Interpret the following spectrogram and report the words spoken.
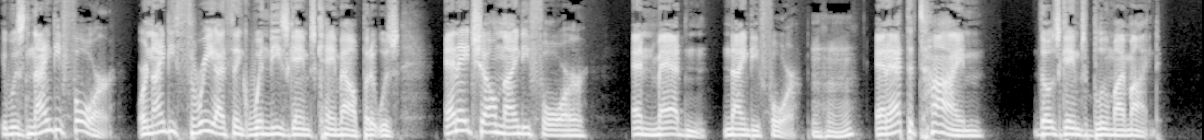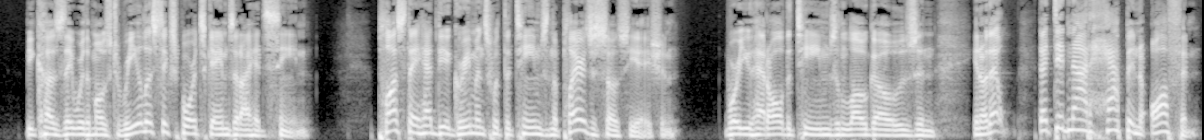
it was 94 or 93, I think, when these games came out, but it was NHL 94 and Madden 94. Mm-hmm. And at the time, those games blew my mind because they were the most realistic sports games that I had seen. Plus, they had the agreements with the teams and the Players Association where you had all the teams and logos and, you know, that, that did not happen often.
